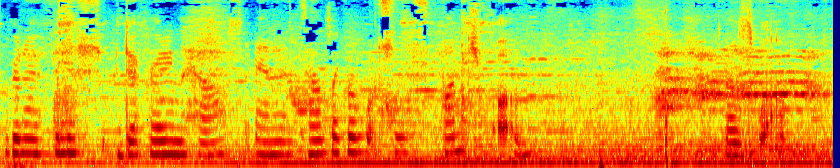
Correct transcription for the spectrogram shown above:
We're gonna finish decorating the house and it sounds like we're watching SpongeBob as well.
